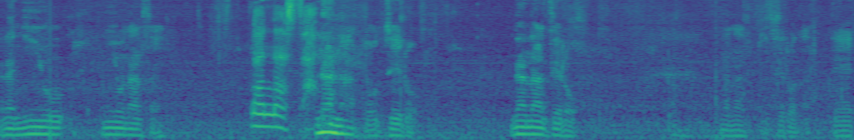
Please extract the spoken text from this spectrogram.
あら二葉二葉何歳？7歳7と0 7 0 7と0だって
